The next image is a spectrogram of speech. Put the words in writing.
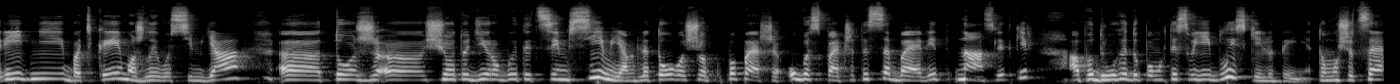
рідні, батьки, можливо, сім'я. Е, тож, е, що тоді робити цим сім'ям для того, щоб, по-перше, убезпечити себе від наслідків, а по-друге, допомогти своїй близькій людині, тому що це,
